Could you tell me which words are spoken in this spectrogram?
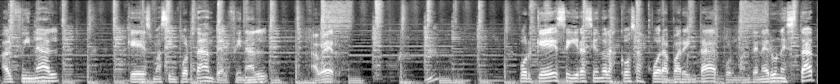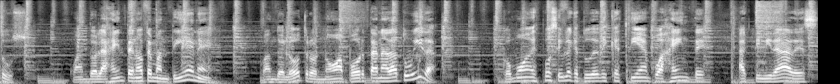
Al final, ¿qué es más importante? Al final, a ver, ¿por qué seguir haciendo las cosas por aparentar, por mantener un estatus? Cuando la gente no te mantiene, cuando el otro no aporta nada a tu vida. ¿Cómo es posible que tú dediques tiempo a gente, actividades,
